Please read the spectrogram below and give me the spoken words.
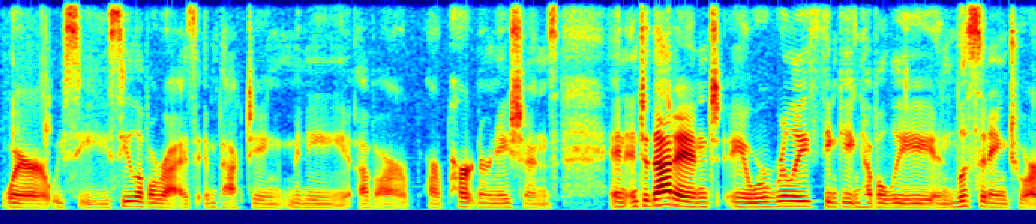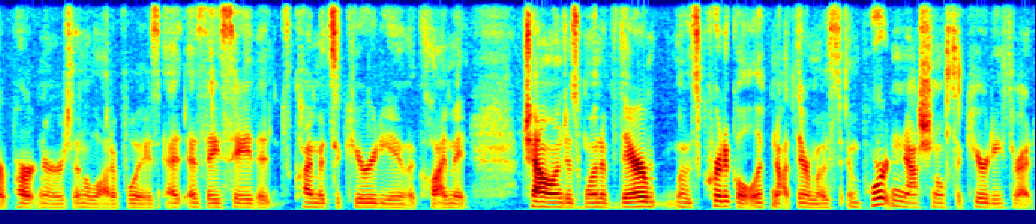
where we see sea level rise impacting many of our, our partner nations. And, and to that end, you know, we're really thinking heavily and listening to our partners in a lot of ways, as, as they say that climate security and the climate challenge is one of their most critical, if not their most important national security threat.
